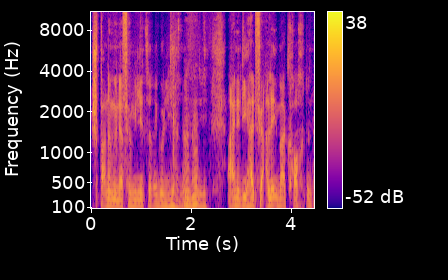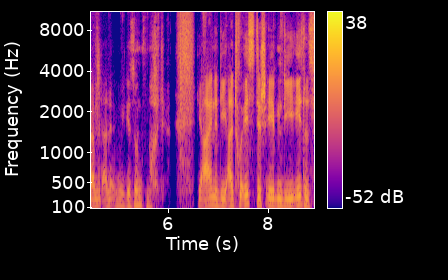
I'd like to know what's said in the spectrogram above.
Spannung in der Familie zu regulieren. Ne? Die eine, die halt für alle immer kocht und damit alle irgendwie gesund macht. Die eine, die altruistisch eben die Esels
